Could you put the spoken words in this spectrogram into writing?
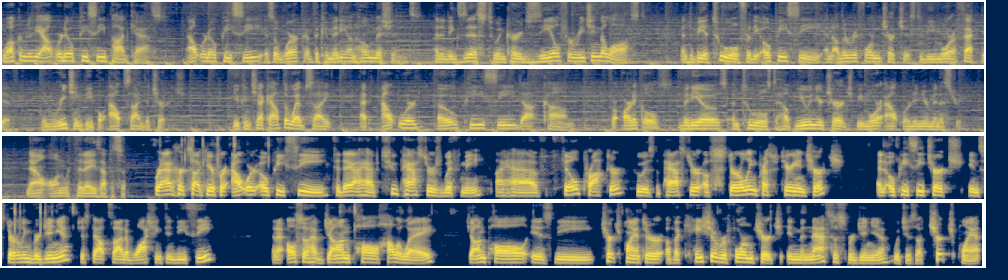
Welcome to the Outward OPC podcast. Outward OPC is a work of the Committee on Home Missions, and it exists to encourage zeal for reaching the lost and to be a tool for the OPC and other Reformed churches to be more effective in reaching people outside the church. You can check out the website at outwardopc.com for articles, videos, and tools to help you and your church be more outward in your ministry. Now, on with today's episode. Brad Herzog here for Outward OPC. Today I have two pastors with me. I have Phil Proctor, who is the pastor of Sterling Presbyterian Church, an OPC church in Sterling, Virginia, just outside of Washington, D.C. And I also have John Paul Holloway. John Paul is the church planter of Acacia Reformed Church in Manassas, Virginia, which is a church plant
